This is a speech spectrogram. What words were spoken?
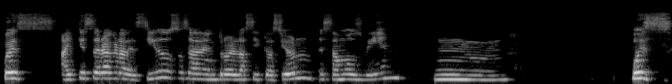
pues hay que ser agradecidos, o sea, dentro de la situación estamos bien. Mm, pues,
